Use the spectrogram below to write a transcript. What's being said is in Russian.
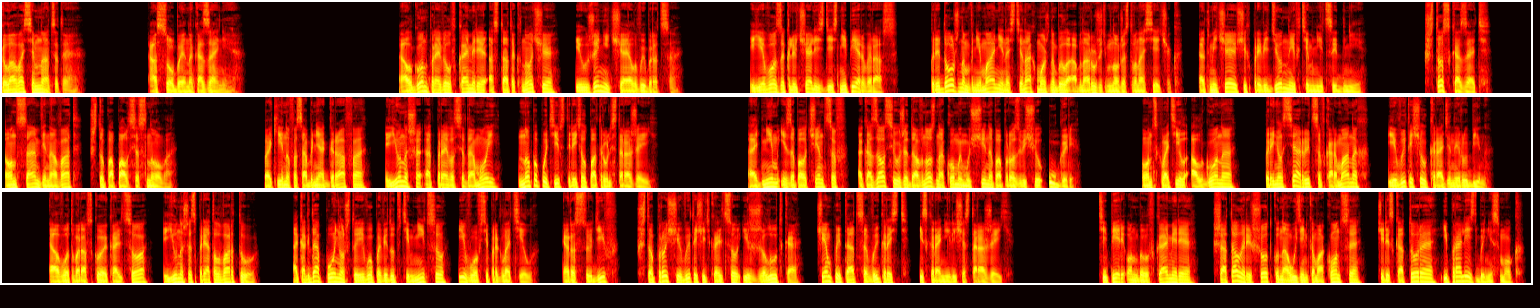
Глава 17. Особое наказание. Алгон провел в камере остаток ночи и уже не чаял выбраться. Его заключали здесь не первый раз. При должном внимании на стенах можно было обнаружить множество насечек, отмечающих проведенные в темнице дни. Что сказать? Он сам виноват, что попался снова. Покинув особняк графа, юноша отправился домой, но по пути встретил патруль сторожей. Одним из ополченцев оказался уже давно знакомый мужчина по прозвищу Угорь. Он схватил Алгона, принялся рыться в карманах и вытащил краденый рубин. А вот воровское кольцо юноша спрятал во рту, а когда понял, что его поведут в темницу, и вовсе проглотил. Рассудив, что проще вытащить кольцо из желудка, чем пытаться выкрасть из хранилища сторожей. Теперь он был в камере, шатал решетку на узеньком оконце, через которое и пролезть бы не смог.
